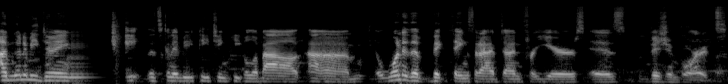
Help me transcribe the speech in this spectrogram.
i'm going to be doing that's going to be teaching people about um, one of the big things that I've done for years is vision boards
